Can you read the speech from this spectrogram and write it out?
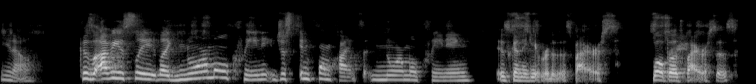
you know, because obviously like normal cleaning, just inform clients that normal cleaning is going to get rid of this virus. Well, both viruses.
